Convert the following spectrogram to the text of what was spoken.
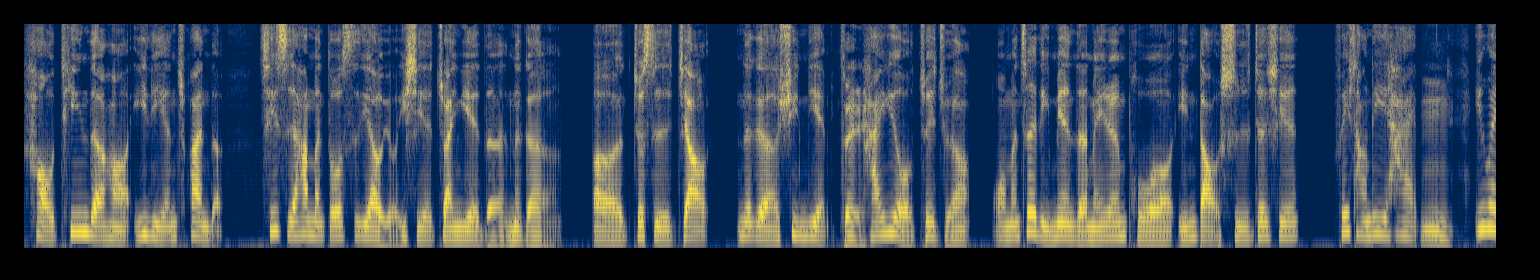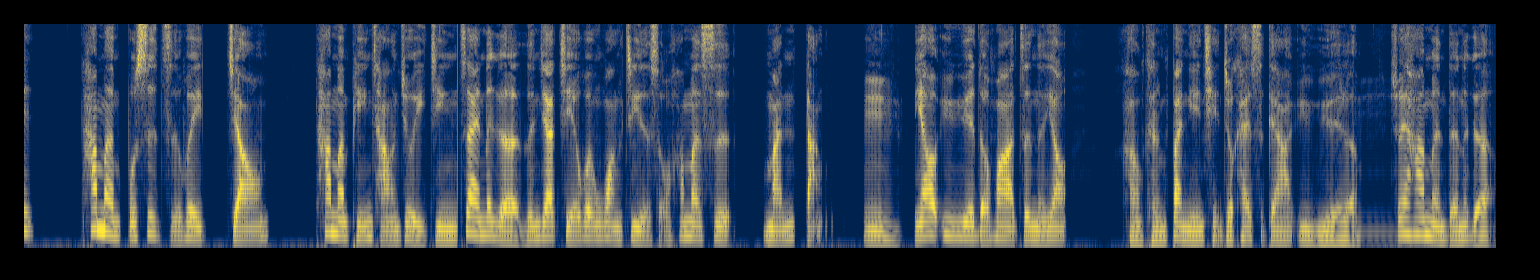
好听的哈，一连串的，其实他们都是要有一些专业的那个呃，就是叫那个训练，对，还有最主要，我们这里面的媒人婆引导师这些非常厉害，嗯，因为他们不是只会教。他们平常就已经在那个人家结婚旺季的时候，他们是满档。嗯，你要预约的话，真的要好，可能半年前就开始跟他预约了。所以他们的那个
